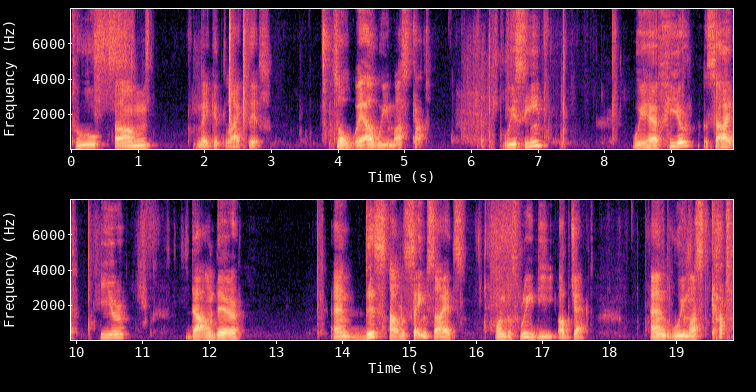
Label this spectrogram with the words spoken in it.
to um, make it like this. So where we must cut? We see we have here a side, here, down there, and these are the same sides on the 3D object and we must cut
